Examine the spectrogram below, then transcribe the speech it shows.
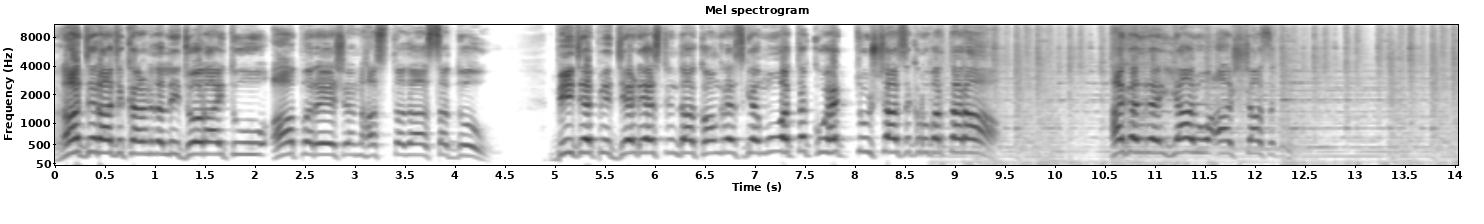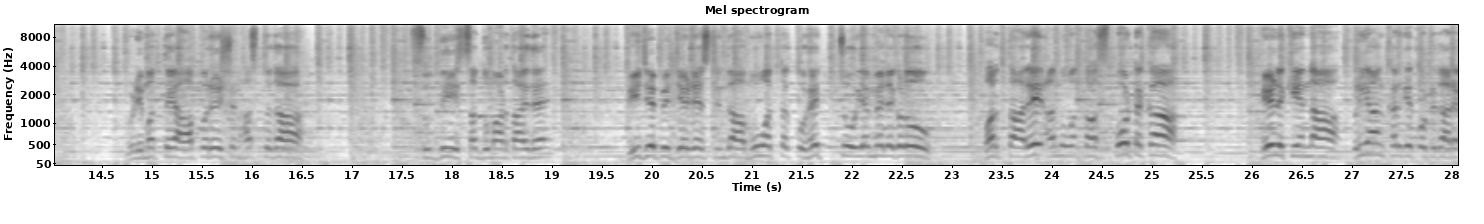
ರಾಜ್ಯ ರಾಜಕಾರಣದಲ್ಲಿ ಜೋರಾಯಿತು ಆಪರೇಷನ್ ಹಸ್ತದ ಸದ್ದು. ಬಿಜೆಪಿ ಜೆಡಿಎಸ್ನಿಂದ ಕಾಂಗ್ರೆಸ್ಗೆ ಮೂವತ್ತಕ್ಕೂ ಹೆಚ್ಚು ಶಾಸಕರು ಬರ್ತಾರಾ. ಹಾಗಾದ್ರೆ ಯಾರು ಆ ಶಾಸಕರು? ನೋಡಿ ಮತ್ತೆ ಆಪರೇಷನ್ ಹಸ್ತದ ಸುದ್ದಿ ಸದ್ದು ಮಾಡ್ತಾ ಇದೆ. ಬಿಜೆಪಿ ಜೆಡಿಎಸ್ನಿಂದ ಮೂವತ್ತಕ್ಕೂ ಹೆಚ್ಚು ಎಂ ಎಲ್ ಎಗಳು ಬರ್ತಾರೆ ಅನ್ನುವಂತಹ ಸ್ಫೋಟಕ ಹೇಳಿಕೆಯನ್ನ ಪ್ರಿಯಾಂಕರ್ಗೆ ಕೊಟ್ಟಿದ್ದಾರೆ.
